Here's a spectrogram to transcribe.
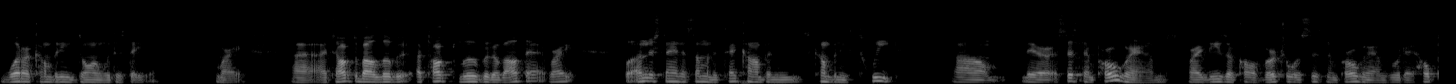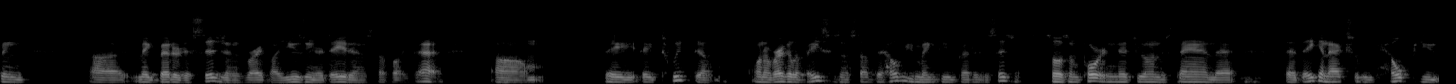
what are companies doing with this data, right? I talked about a little bit. I talked a little bit about that, right? But understand that some of the tech companies companies tweak um, their assistant programs, right? These are called virtual assistant programs where they're helping uh, make better decisions, right, by using your data and stuff like that. Um, they they tweak them on a regular basis and stuff to help you make these better decisions. So it's important that you understand that that they can actually help you,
